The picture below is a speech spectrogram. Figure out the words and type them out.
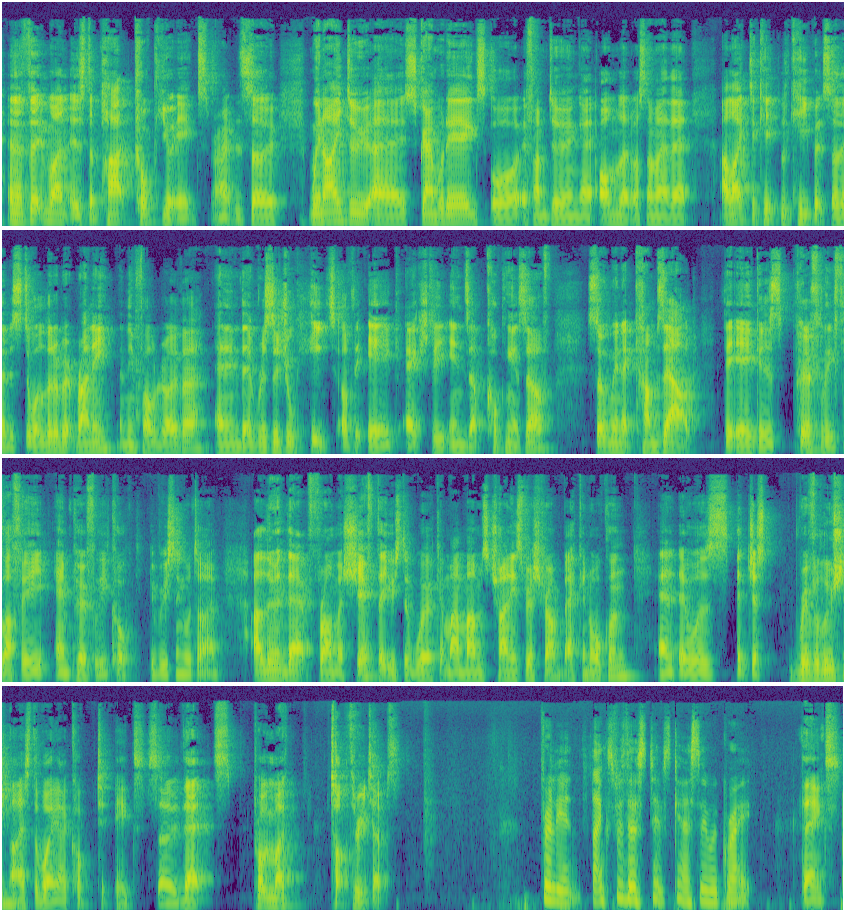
And the third one is to part cook your eggs, right? So when I do uh, scrambled eggs or if I'm doing an omelet or something like that, I like to keep, keep it so that it's still a little bit runny and then fold it over. And then the residual heat of the egg actually ends up cooking itself. So when it comes out, the egg is perfectly fluffy and perfectly cooked every single time. I learned that from a chef that used to work at my mum's Chinese restaurant back in Auckland, and it was it just revolutionized the way I cooked eggs. So that's probably my top three tips. Brilliant. Thanks for those tips, Kes. They were great. Thanks.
